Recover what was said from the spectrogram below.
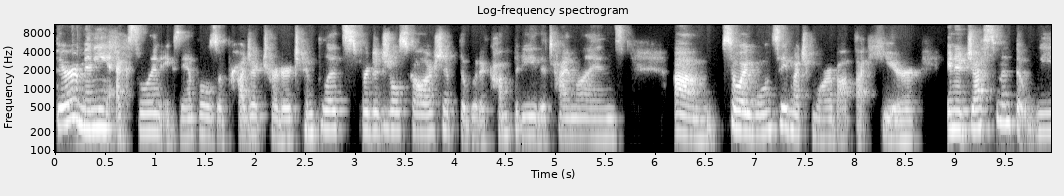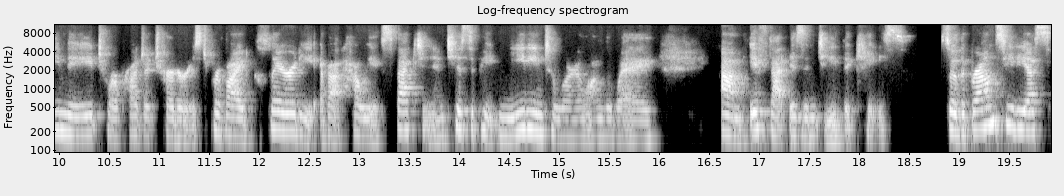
There are many excellent examples of project charter templates for digital scholarship that would accompany the timelines. Um, so I won't say much more about that here. An adjustment that we made to our project charter is to provide clarity about how we expect and anticipate needing to learn along the way, um, if that is indeed the case. So the Brown CDS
